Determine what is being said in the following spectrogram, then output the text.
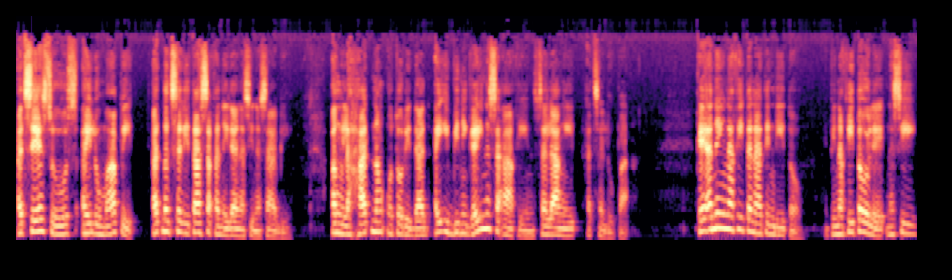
At si Jesus ay lumapit at nagsalita sa kanila na sinasabi, Ang lahat ng otoridad ay ibinigay na sa akin sa langit at sa lupa. Kaya ano yung nakita natin dito? Pinakita uli na si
